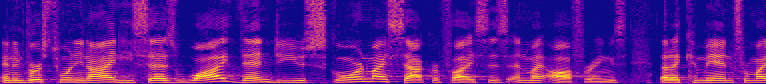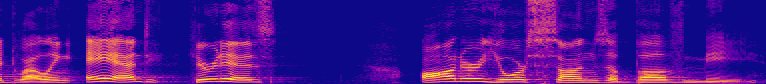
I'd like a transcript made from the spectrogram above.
And in verse 29, he says, Why then do you scorn my sacrifices and my offerings that I command for my dwelling? And, here it is, honor your sons above me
